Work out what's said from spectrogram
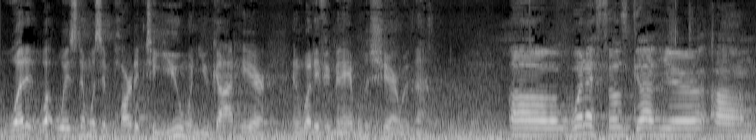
what what wisdom was imparted to you when you got here, and what have you been able to share with them? Uh, when I first got here, um,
